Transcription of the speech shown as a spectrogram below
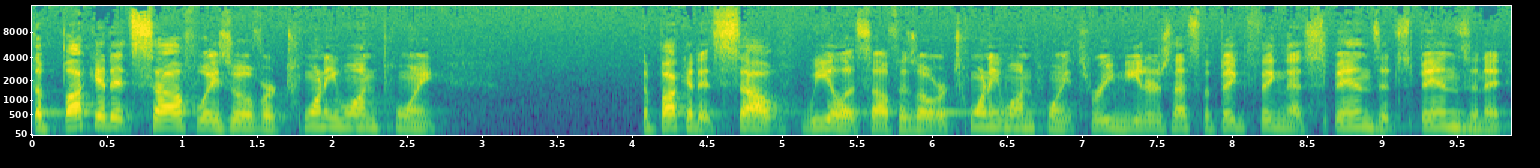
The bucket itself weighs over 21. Point, the bucket itself, wheel itself, is over 21.3 meters. That's the big thing that spins. It spins, and it,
